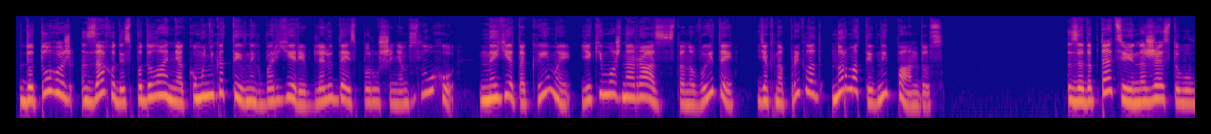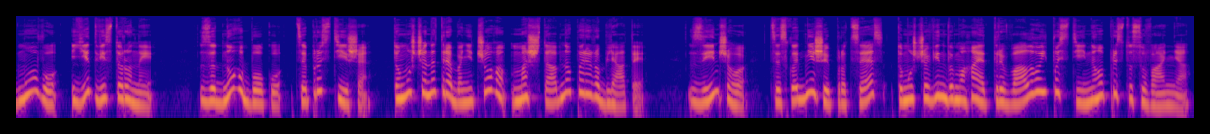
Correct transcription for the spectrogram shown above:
До того ж, заходи з подолання комунікативних бар'єрів для людей з порушенням слуху не є такими, які можна раз встановити, як, наприклад, нормативний пандус. З адаптацією на жестову мову є дві сторони. З одного боку, це простіше, тому що не треба нічого масштабно переробляти. З іншого, це складніший процес, тому що він вимагає тривалого і постійного пристосування.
